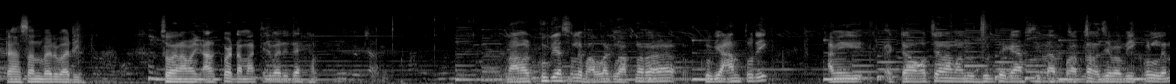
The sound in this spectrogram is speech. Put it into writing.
এটা হাসান ভাইয়ের বাড়ি। চলেন আমার আর কয়টা মাটির বাড়ি দেখান। না আমার খুবই আসলে ভালো লাগল। আপনারা খুবই আন্তরিক। আমি একটা অচেনা মানুষ দূর থেকে আসছি তারপর আপনারা যেভাবে ই করলেন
